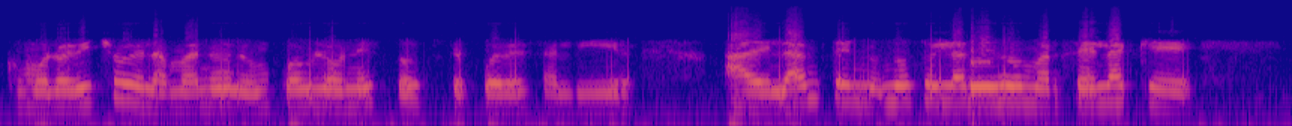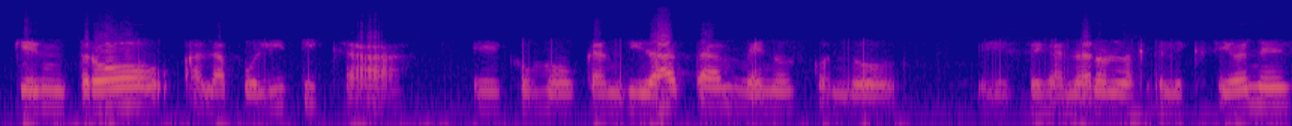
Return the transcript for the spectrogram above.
como lo he dicho, de la mano de un pueblo honesto se puede salir adelante. No, soy la misma Marcela que, que entró a la política eh, como candidata, menos cuando eh, se ganaron las elecciones,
